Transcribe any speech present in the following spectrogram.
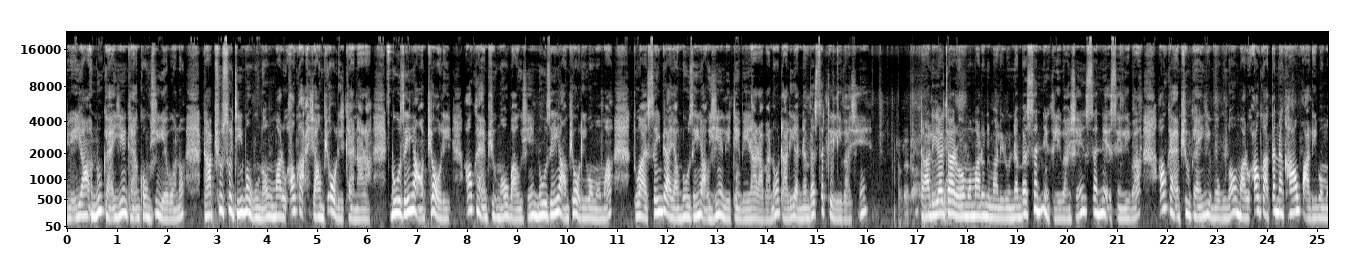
ရွေအရာအနုခံအရင်ခံအကုန်ရှိရပေါ့နော်ဒါဖြူဆွတ်ကြီးမဟုတ်ဘူးနော်မမတို့အောက်ကအယောင်ဖြော့လေးခံထားတာ노စိမ်းရောင်ဖြော့လေးအောက်ခံအဖြူမဟုတ်ပါဘူးရှင်노စိမ်းရောင်ဖြော့လေးပေါ့မမသူကစိမ်းပြရောင်노စိမ်းရောင်ရင့်လေးတင်ပေးထားတာပါနော်ဒါလေးကနံပါတ်7လေးပါရှင် ဒါလေးကကြတော့မမတို့ညီမလေးတို့နံပါတ်7ကလေးပါရှင်7အစင်လေးပါအောက်ခံအဖြူခံကြီးမဟုတ်ဘူးเนาะမမတို့အောက်ကတနခါဝါလေးပေါ့မ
